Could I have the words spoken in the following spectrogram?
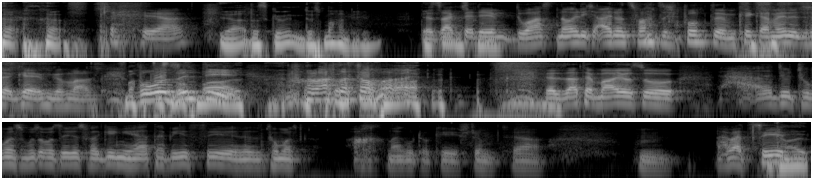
ja. Ja, das gewinnen, das machen die. Da sagt er dem, du hast neulich 21 Punkte im Kicker-Manager-Game gemacht. Mach Wo sind die? Mach das doch mal. Da sagt der Mario so, ja, du Thomas muss aber sehen, das war gegen Hertha BSC. Thomas, ach, na gut, okay, stimmt, ja. Hm. Aber 10. Egal.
